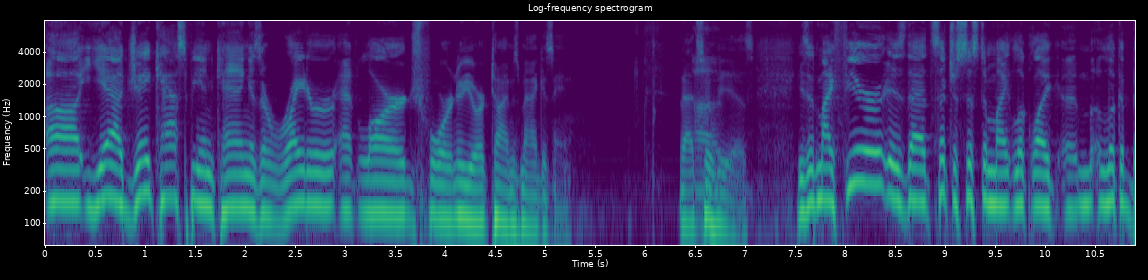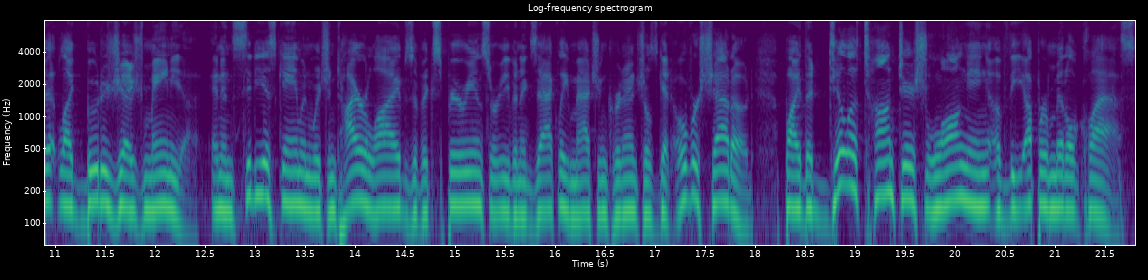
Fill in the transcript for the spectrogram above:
Uh, yeah, Jay Caspian Kang is a writer at large for New York Times Magazine. That's Uh, who he is. He said, "My fear is that such a system might look like um, look a bit like Buttigieg mania, an insidious game in which entire lives of experience or even exactly matching credentials get overshadowed by the dilettantish longing of the upper middle class.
